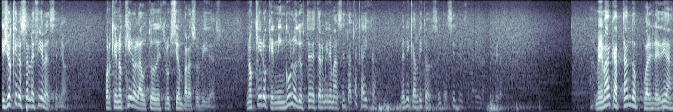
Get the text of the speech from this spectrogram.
Y yo quiero serle fiel al Señor porque no quiero la autodestrucción para sus vidas. No quiero que ninguno de ustedes termine mal. Sentate acá, hija. Vení, Carlito. Sentate, ¿Me van captando cuál es la idea?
